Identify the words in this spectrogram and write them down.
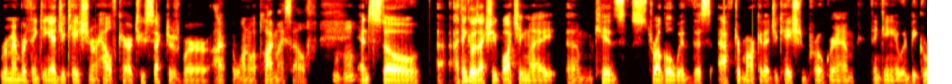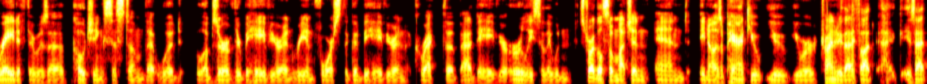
remember thinking education or healthcare are two sectors where I want to apply myself. Mm-hmm. And so I think I was actually watching my um, kids struggle with this aftermarket education program, thinking it would be great if there was a coaching system that would observe their behavior and reinforce the good behavior and correct the bad behavior early so they wouldn't struggle so much and and you know as a parent you you you were trying to do that i thought is that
